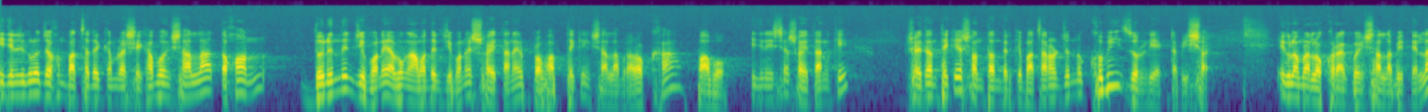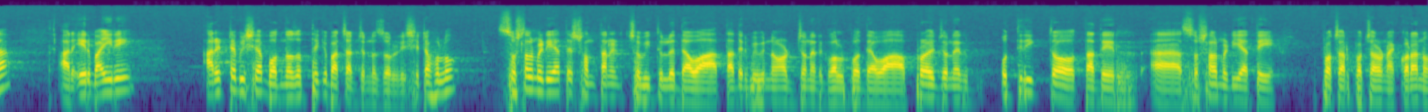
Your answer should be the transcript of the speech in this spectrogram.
এই জিনিসগুলো যখন বাচ্চাদেরকে আমরা শেখাবো ইনশাআল্লাহ, তখন দৈনন্দিন জীবনে এবং আমাদের জীবনে শয়তানের প্রভাব থেকে ইনশাআল্লাহ আমরা রক্ষা পাবো। এই জিনিসটা শয়তানকে, শয়তান থেকে সন্তানদেরকে বাঁচানোর জন্য খুবই জরুরি একটা বিষয়। এগুলো আমরা লক্ষ্য রাখব ইনশাআল্লাহ বিদিনিল্লাহ আর এর বাইরে আরেকটা বিষয় বদনজর থেকে বাঁচার জন্য জরুরি, সেটা হলো সোশ্যাল মিডিয়াতে সন্তানের ছবি তুলে দেওয়া, তাদের বিভিন্ন অর্জনের গল্প দেওয়া, প্রয়োজনের অতিরিক্ত তাদের সোশ্যাল মিডিয়াতে প্রচার প্রচারণা করানো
